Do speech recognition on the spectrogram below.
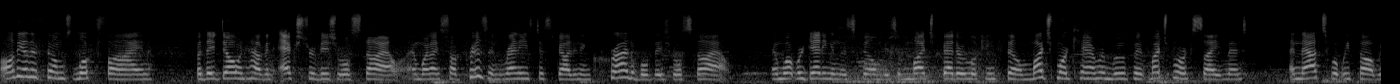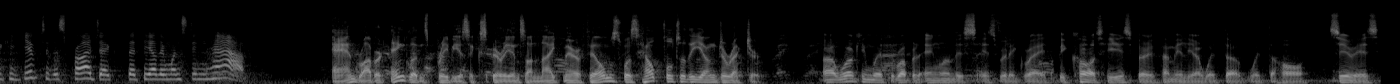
All the other films look fine, but they don't have an extra visual style. And when I saw Prison, Renny's just got an incredible visual style. And what we're getting in this film is a much better looking film, much more camera movement, much more excitement. And that's what we thought we could give to this project that the other ones didn't have. And Robert Englund's previous experience on Nightmare films was helpful to the young director. Uh, working with Robert Englund is, is really great because he is very familiar with the, with the whole series.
